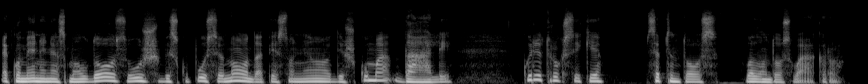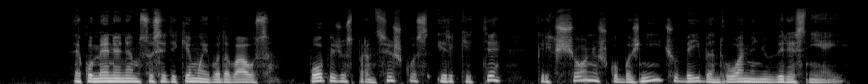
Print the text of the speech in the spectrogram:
ekumeninės maldos už viskupų sinodą apie sinodiškumą dalį, kuri truks iki 7 val. vakaro. Ekumeniniam susitikimui vadovaus popiežius Pranciškus ir kiti krikščioniškų bažnyčių bei bendruomenių vyresnieji.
